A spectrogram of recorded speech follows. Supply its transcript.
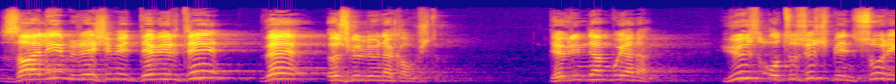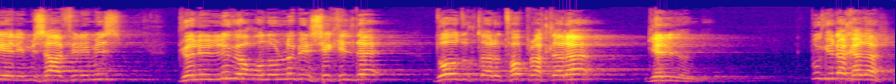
zalim rejimi devirdi ve özgürlüğüne kavuştu. Devrimden bu yana 133 bin Suriyeli misafirimiz gönüllü ve onurlu bir şekilde doğdukları topraklara geri döndü. Bugüne kadar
